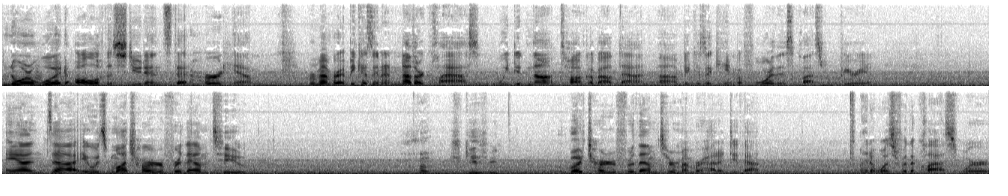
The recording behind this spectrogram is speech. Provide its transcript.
nor would all of the students that heard him remember it because in another class we did not talk about that uh, because it came before this class period. And uh, it was much harder for them to excuse me much harder for them to remember how to do that than it was for the class where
